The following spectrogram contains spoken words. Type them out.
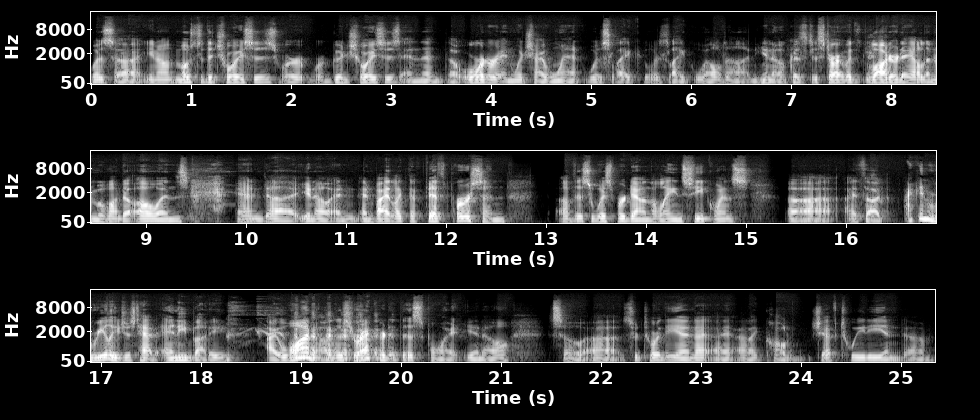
was uh, you know most of the choices were were good choices and the the order in which I went was like was like well done you know because to start with Lauderdale and move on to Owens and uh, you know and and by like the fifth person of this whisper down the lane sequence uh, I thought I can really just have anybody I want on this record at this point you know so uh, so toward the end I, I, I like called Jeff Tweedy and um,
